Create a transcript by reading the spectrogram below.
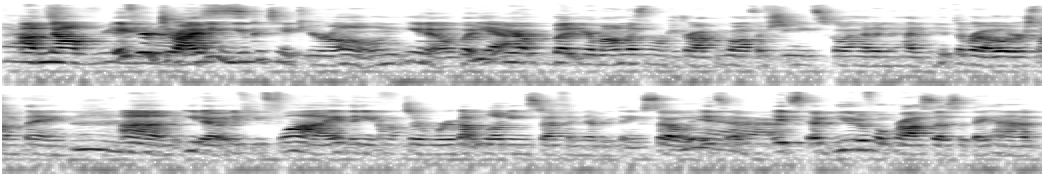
Um, now, really if you're nice. driving, you could take your own, you know, but Yeah. your but your mom doesn't have to drop you off if she needs to go ahead and head, hit the road or something. Mm-hmm. Um, you know, and if you fly, then you don't have to worry about lugging stuff and everything. So Yeah. it's a it's a beautiful process that they have.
